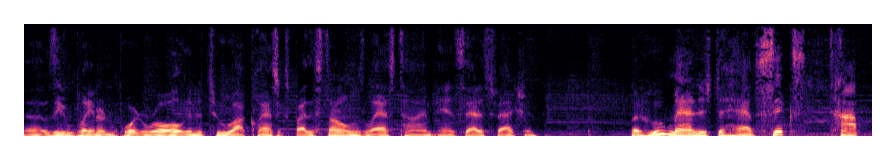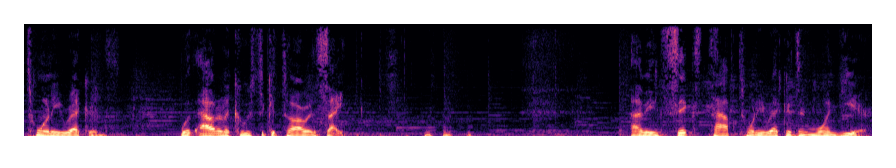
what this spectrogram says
Uh, was even playing an important role in the two rock classics by the Stones, Last Time and Satisfaction. But who managed to have six top 20 records without an acoustic guitar in sight? I mean, six top 20 records in one year,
